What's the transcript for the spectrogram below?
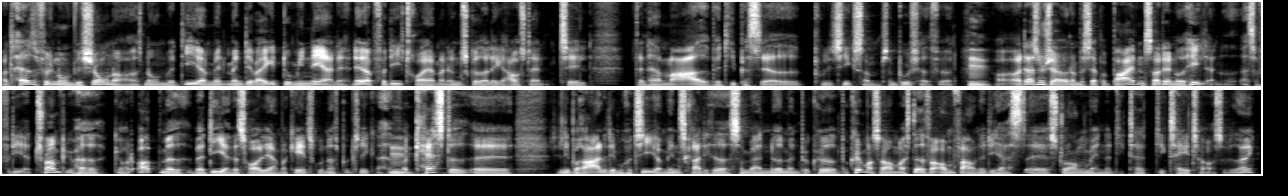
og havde selvfølgelig nogle visioner og nogle værdier, men, men det var ikke dominerende, netop fordi, tror jeg, man ønskede at lægge afstand til den her meget værdibaserede politik, som, som Bush havde ført. Mm. Og, og der synes jeg jo, når man ser på Biden, så er det noget helt andet. Altså fordi at Trump jo havde gjort op med værdiernes rolle i amerikansk udenrigspolitik, og havde mm. forkastet øh, det liberale demokrati og menneskerettigheder, som er noget, man bekymrer, bekymrer sig om, og i stedet for omfavne de her øh, strongmen og dikta- diktatorer osv. Ikke?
